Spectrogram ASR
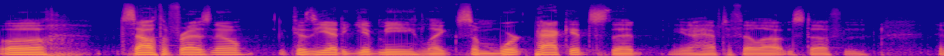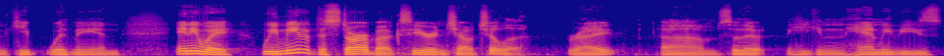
uh, south of Fresno because he had to give me like some work packets that you know I have to fill out and stuff and and keep with me. And anyway, we meet at the Starbucks here in Chowchilla, right? Um, so that he can hand me these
